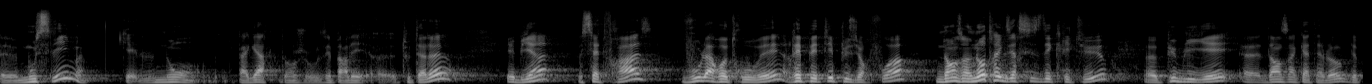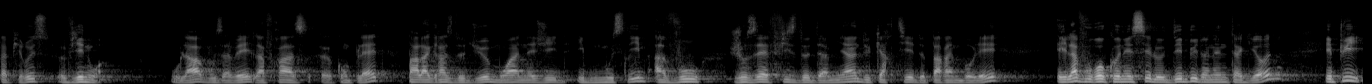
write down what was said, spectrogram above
euh, Muslim, qui est le nom du pagarque dont je vous ai parlé euh, tout à l'heure, eh bien, cette phrase, vous la retrouvez répétée plusieurs fois dans un autre exercice d'écriture publié dans un catalogue de papyrus viennois où là, vous avez la phrase euh, complète Par la grâce de Dieu, moi, Najid ibn Muslim, à vous, Joseph, fils de Damien, du quartier de Parimbolé. Et là, vous reconnaissez le début d'un entagion. Et puis,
